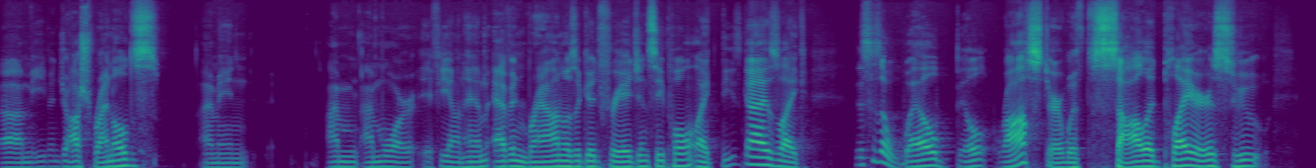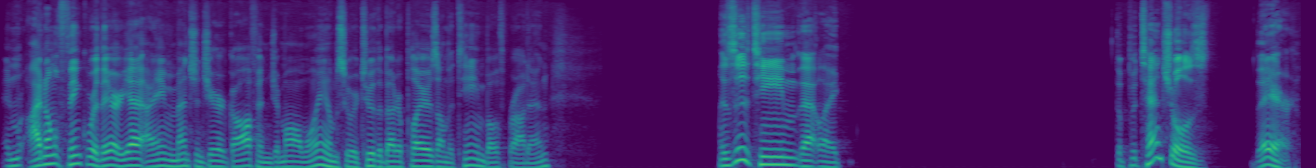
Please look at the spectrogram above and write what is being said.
Um, even Josh Reynolds. I mean, I'm I'm more iffy on him. Evan Brown was a good free agency pull. Like these guys, like this is a well built roster with solid players who. And I don't think we're there yet. I even mention Jared Goff and Jamaal Williams, who are two of the better players on the team, both brought in. This is a team that like the potential is there.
